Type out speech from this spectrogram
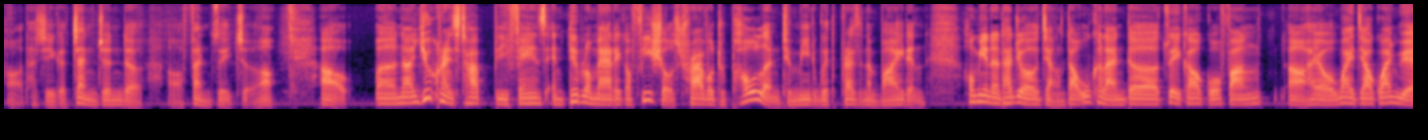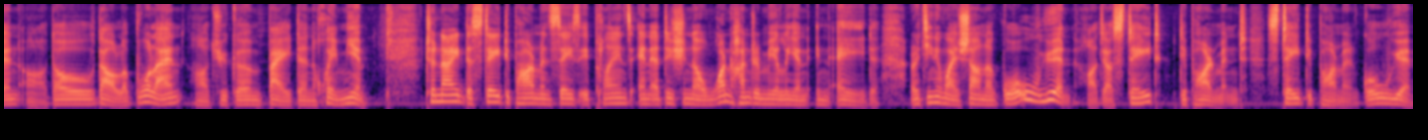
啊，他是一个战争的啊犯罪者啊，啊。Uh, now, Ukraine's top defense and diplomatic officials traveled to Poland to meet with President Biden. 后面呢，他就有讲到乌克兰的最高国防啊，还有外交官员啊，都到了波兰啊，去跟拜登会面。Tonight, the State Department says it plans an additional 100 million in aid. 而今天晚上呢，国务院啊叫 State Department，State Department 国务院，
